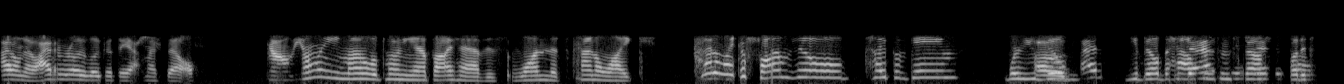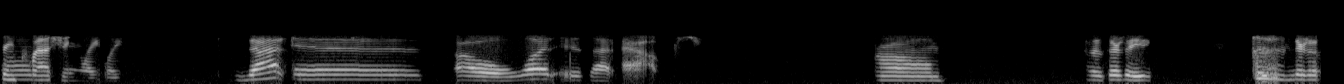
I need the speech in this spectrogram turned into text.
I don't know. I haven't really looked at the app myself. No, the only My Little Pony app I have is the one that's kind of like kind of like a Farmville type of game where you Oh, build you build the houses and stuff, but it's been crashing lately. that is oh, what is that app? Um, 'cause there's a there's a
